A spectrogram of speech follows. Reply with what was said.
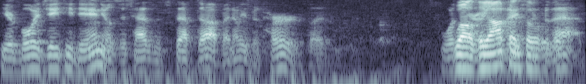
Your boy JT Daniels just hasn't stepped up. I know he's been hurt, but well, the offensive for that.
